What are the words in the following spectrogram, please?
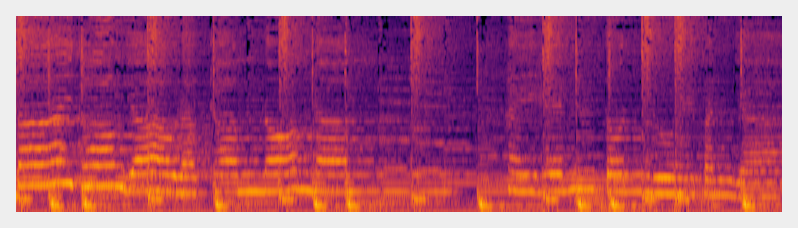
สายทองยาวหลักธรรมน้อมน ำ ให้เห็นตนด้วยปัญญา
